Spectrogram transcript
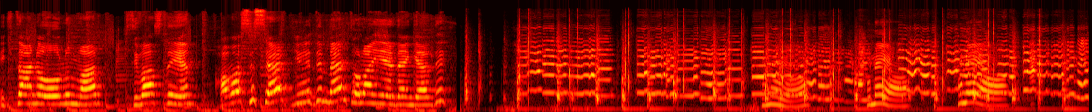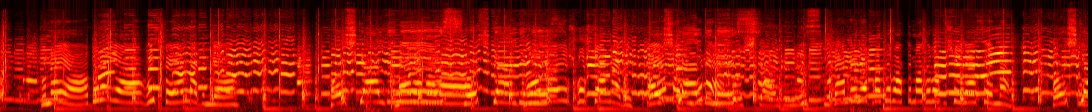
İki tane oğlum var, Sivaslıyım. Havası sert, yedi mert olan yerden geldik. Bu ne ya? Bu ne ya? Bu ne ya? Bu ne ya? Durun ya. Hiç beğenmedim ya. Hoş geldiniz, Merhaba. hoş geldiniz. Vallahi hiç hoş gelmedi. Beğenmedim. Bu ne? Hoş geldiniz. Ben böyle patı batı matı batı şeyler sevmem. Hoş ya?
